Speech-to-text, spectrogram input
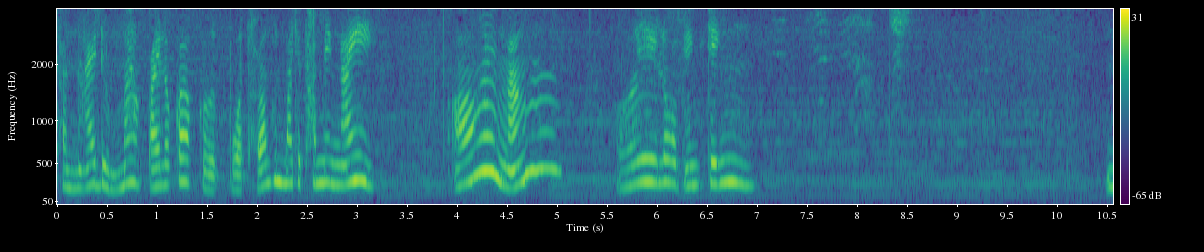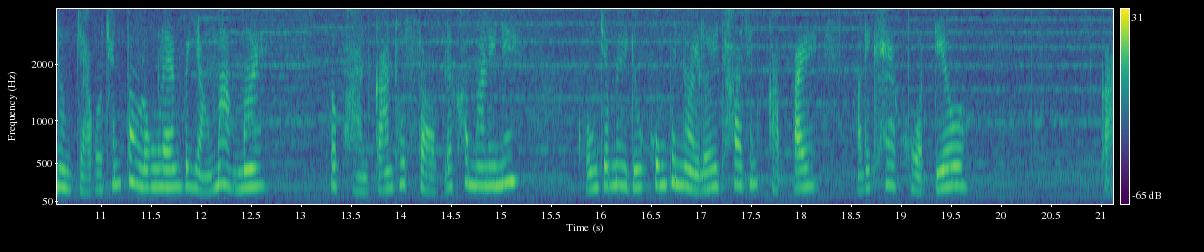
ถ้านายดื่มมากไปแล้วก็เกิดปวดท้องขึ้นมาจะทำยังไง อ๋อ งัง เฮ้ยโลภจริงๆเนื่องจากว่าฉันต้องลงแรงไปอย่างมากมาย เพื่อผ่านการทดสอบและเข้ามาในนี้ คงจะไม่ดูคุ้มไปหน่อยเลย ถ้าฉันกลับไปเอาได้แค่ขวดเดียว กา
